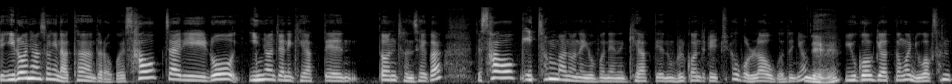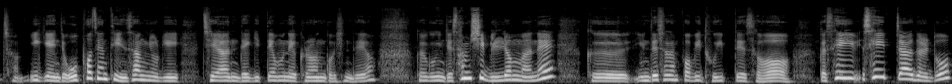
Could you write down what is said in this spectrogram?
이런 현상이 나타나더라고요. 4억짜리로 2년 전에 계약된 던 전세가 4억 2천만 원에 이번에는 계약되는 물건들이 쭉 올라오거든요. 네. 6억이었던 건 6억 3천. 이게 이제 5% 인상률이 제한되기 때문에 그런 것인데요. 결국 이제 31년 만에 그 임대차 3법이 도입돼서 그러니까 세입, 세입자들도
